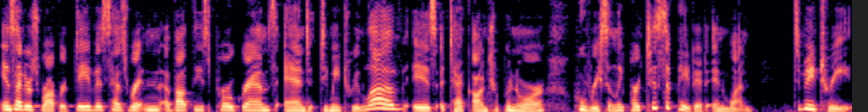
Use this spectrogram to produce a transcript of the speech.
Insider's Robert Davis has written about these programs, and Dimitri Love is a tech entrepreneur who recently participated in one. Dimitri,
